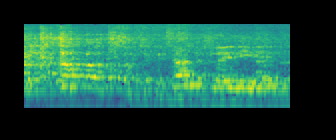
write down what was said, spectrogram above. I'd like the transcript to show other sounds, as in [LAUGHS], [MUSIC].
Time to play the end.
